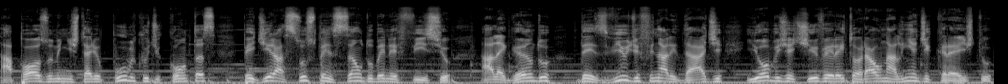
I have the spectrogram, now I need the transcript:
após o Ministério Público de Contas pedir a suspensão do benefício, alegando desvio de finalidade e objetivo eleitoral na linha de crédito.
